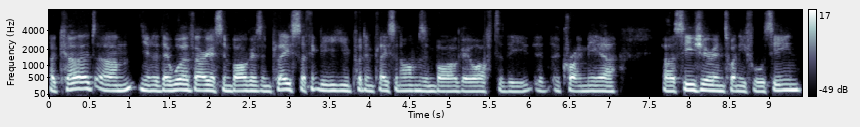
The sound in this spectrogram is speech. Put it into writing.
occurred, um, you know, there were various embargoes in place. I think the EU put in place an arms embargo after the the, the Crimea uh, seizure in 2014.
